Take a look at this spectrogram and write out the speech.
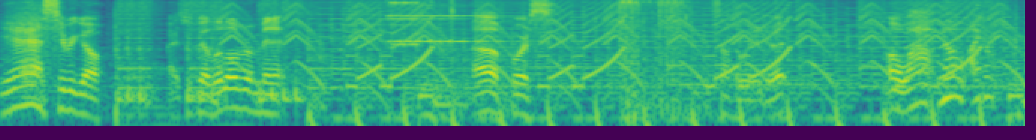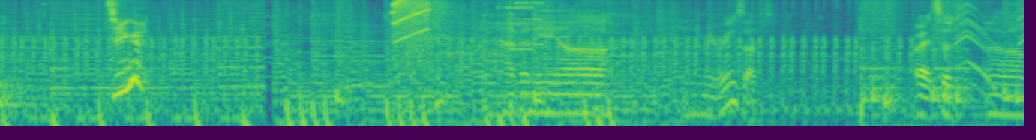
Yes, here we go. All right, so we've got a little over a minute. Oh, of course. That's not the way to do it. Oh, wow. No, I don't. Dang it. I don't have any, uh, I don't have any rings left. All right, so, um,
